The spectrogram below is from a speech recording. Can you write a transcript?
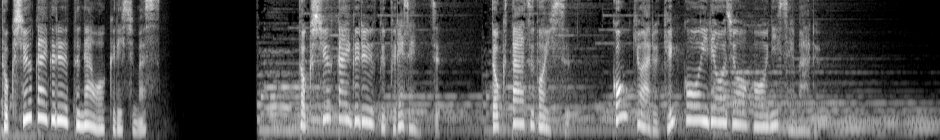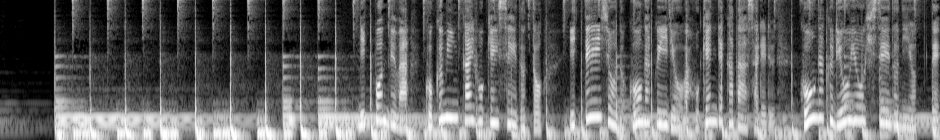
特集会グループがお送りします。特集会グループプレゼンツ。ドクターズボイス。根拠ある健康医療情報に迫る。日本では国民皆保険制度と一定以上の高額医療は保険でカバーされる高額療養費制度によって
